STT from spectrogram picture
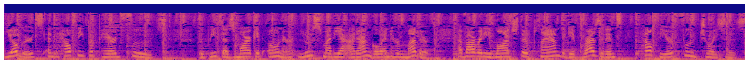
yogurts, and healthy prepared foods. Lupita's market owner, Luz Maria Arango, and her mother have already launched their plan to give residents healthier food choices.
